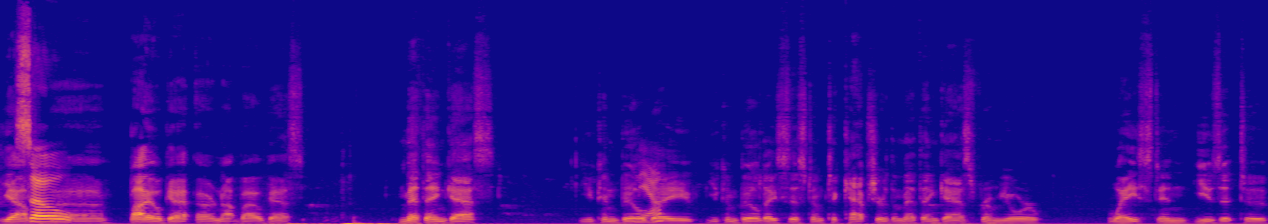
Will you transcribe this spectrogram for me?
Yeah. So- uh, biogas or not biogas, methane gas. You can build Yeah. a you can build a system to capture the methane gas from your waste and use it to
